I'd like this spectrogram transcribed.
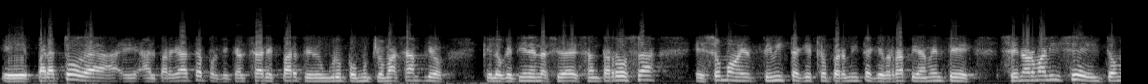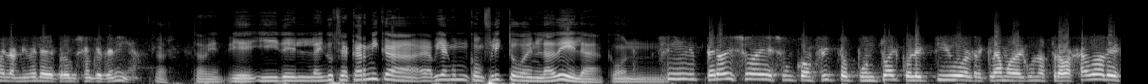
eh, para toda Alpargata, porque Calzar es parte de un grupo mucho más amplio que lo que tiene la ciudad de Santa Rosa. Eh, somos optimistas que esto permita que rápidamente se normalice y tome los niveles de producción que tenía. Claro, está bien. ¿Y de la industria cárnica había algún conflicto en la DELA? Con... Sí, pero eso es un conflicto puntual colectivo, el reclamo de algunos trabajadores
